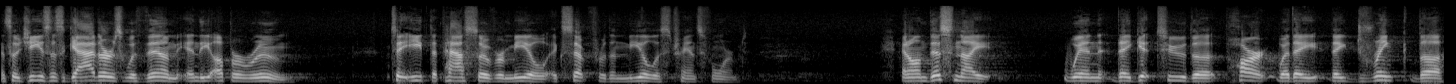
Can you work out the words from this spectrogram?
And so Jesus gathers with them in the upper room to eat the Passover meal, except for the meal is transformed. And on this night, when they get to the part where they, they drink the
